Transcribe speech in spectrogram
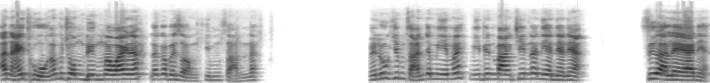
อันไหนถูกท่านผู้ชมดึงมาไว้นะแล้วก็ไปส่องคิมสันนะไม่รู้คิมสันจะมีไหมมีเป็นบางชิ้นนะเนี่ยเนี่ยเนี่ยเสื้อแลเนี่ย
